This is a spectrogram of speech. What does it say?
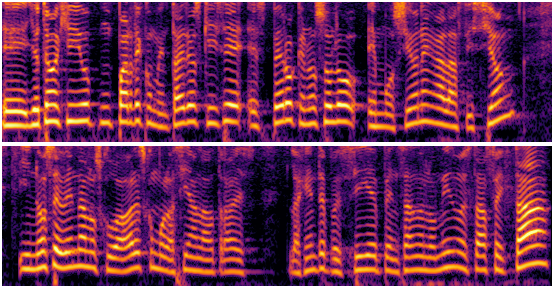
Eh, yo tengo aquí un par de comentarios que dice, espero que no solo emocionen a la afición y no se vendan los jugadores como lo hacían la otra vez. La gente pues sigue pensando en lo mismo, está afectada.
